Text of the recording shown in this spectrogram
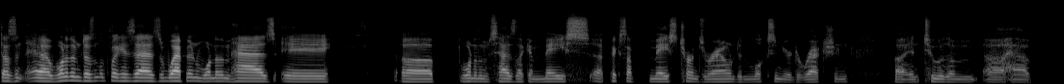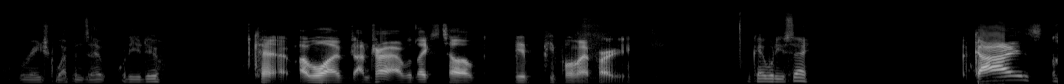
doesn't. Uh, one of them doesn't look like it has a weapon. One of them has a. Uh, one of them has like a mace. Uh, picks up mace, turns around, and looks in your direction. Uh, and two of them uh, have ranged weapons out. What do you do? Okay. Well, I'm, I'm trying. I would like to tell the people in my party, Okay, what do you say? guys.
